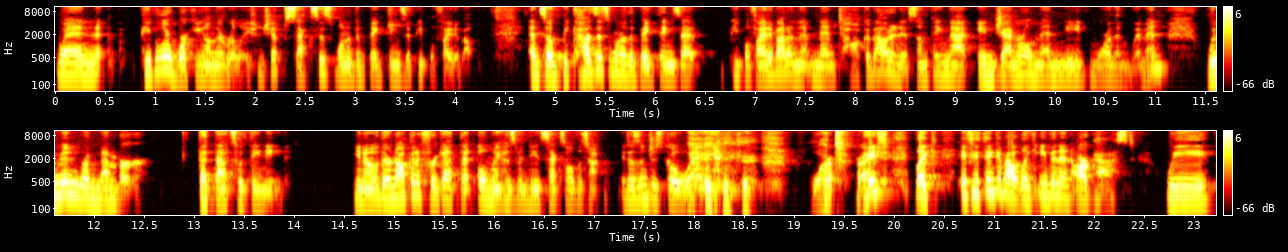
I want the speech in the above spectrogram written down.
when people are working on their relationship, sex is one of the big things that people fight about. And so because it's one of the big things that people fight about and that men talk about and it's something that in general men need more than women, women remember that that's what they need. You know, they're not going to forget that oh my husband needs sex all the time. It doesn't just go away. what? Right? Like if you think about like even in our past, we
